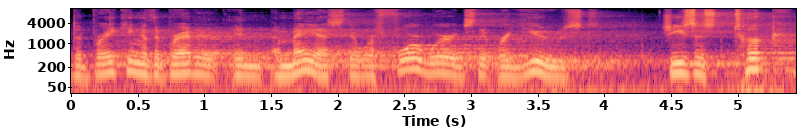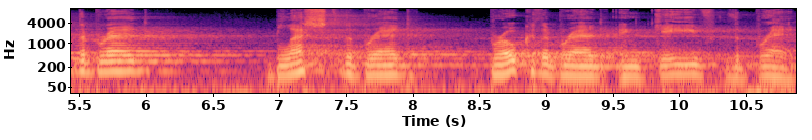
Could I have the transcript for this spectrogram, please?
the breaking of the bread in Emmaus, there were four words that were used. Jesus took the bread, blessed the bread, broke the bread, and gave the bread.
